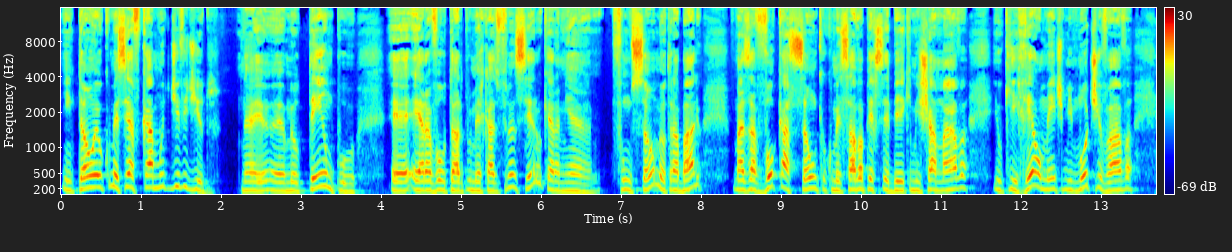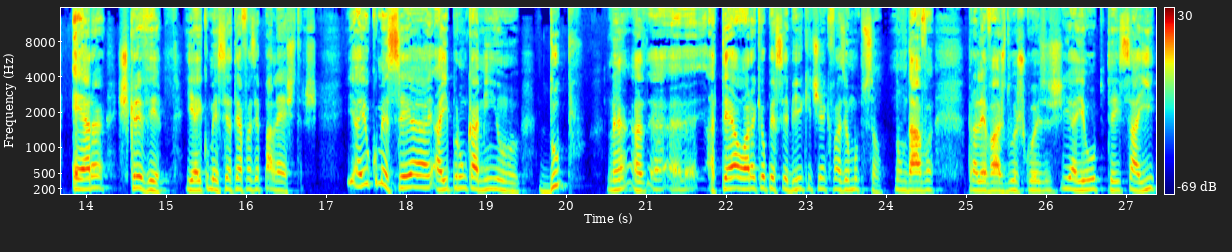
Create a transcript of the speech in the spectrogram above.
Então eu comecei a ficar muito dividido. Né? O meu tempo é, era voltado para o mercado financeiro, que era a minha função, meu trabalho, mas a vocação que eu começava a perceber que me chamava e o que realmente me motivava era escrever. E aí comecei até a fazer palestras. E aí eu comecei a, a ir por um caminho duplo, né? até a hora que eu percebi que tinha que fazer uma opção. Não dava para levar as duas coisas. E aí eu optei sair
